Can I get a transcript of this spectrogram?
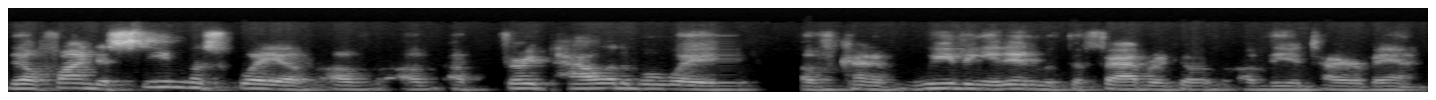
They'll find a seamless way of, of, of a very palatable way of kind of weaving it in with the fabric of, of the entire band.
